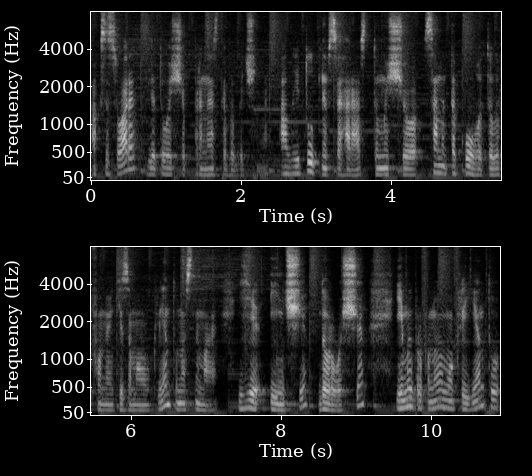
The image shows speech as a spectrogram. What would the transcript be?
аксесуари для того, щоб принести вибачення. Але і тут не все гаразд, тому що саме такого телефону, який замовив клієнт, у нас немає. Є інші дорожчі, і ми пропонуємо клієнту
